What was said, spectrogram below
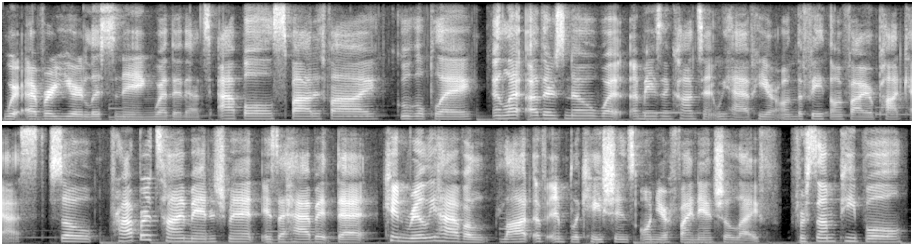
wherever you're listening, whether that's Apple, Spotify, Google Play, and let others know what amazing content we have here on the Faith on Fire podcast. So, proper time management is a habit that can really have a lot of implications on your financial life. For some people,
